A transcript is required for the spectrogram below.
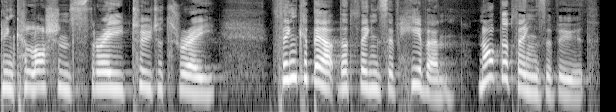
In Colossians 3 2 to 3, think about the things of heaven, not the things of earth.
